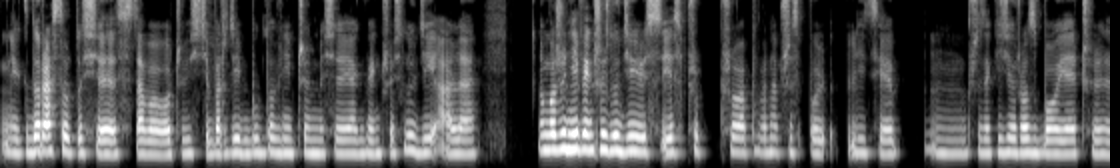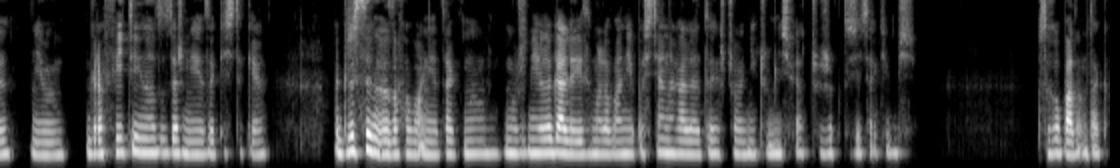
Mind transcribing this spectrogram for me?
jak dorastał, to się stawał oczywiście bardziej buntowniczym, myślę, jak większość ludzi, ale no może nie większość ludzi jest, jest przełapywana przez policję mm, przez jakieś rozboje, czy nie wiem, graffiti, no to też nie jest jakieś takie agresywne zachowanie, tak? No, może nielegalne jest malowanie po ścianach, ale to jeszcze o niczym nie świadczy, że ktoś jest jakimś psychopatą, tak?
